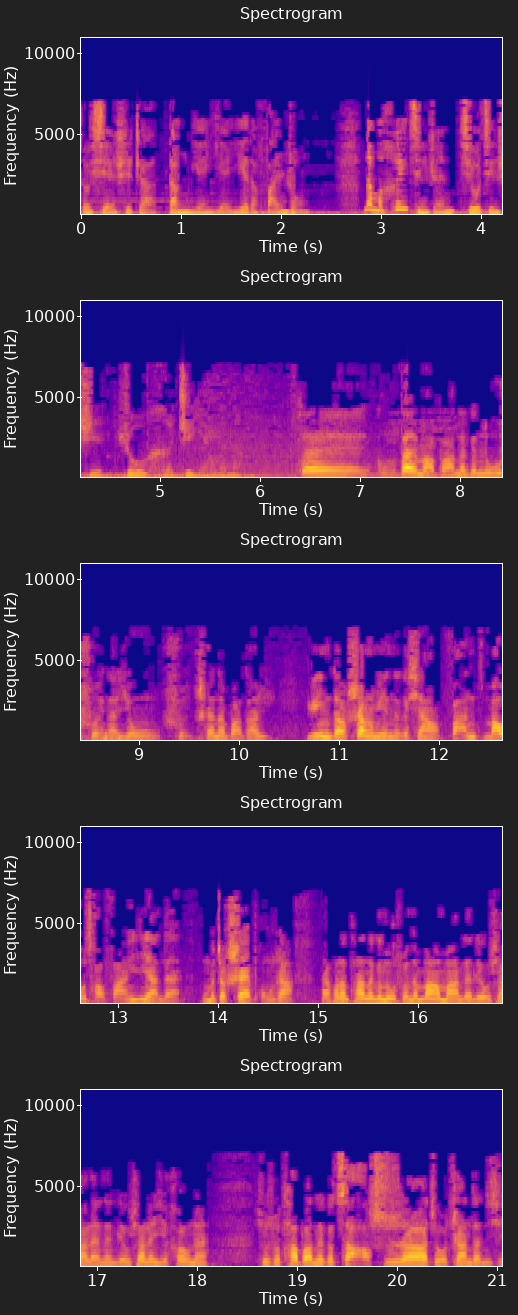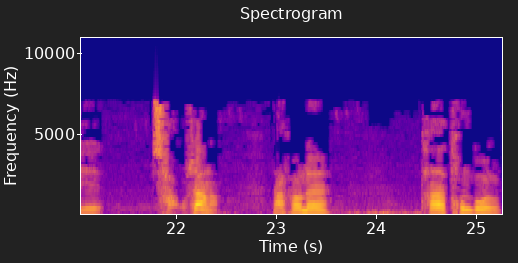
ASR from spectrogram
都显示着当年盐业的繁荣。那么，黑井人究竟是如何制盐的呢？在古代嘛，把那个卤水呢，用水车呢把它运到上面那个像房茅草房一样的，我们叫晒棚上。然后呢，它那个卤水呢，慢慢的流下来呢，流下来以后呢，就说它把那个杂质啊，就粘在那些草上了。然后呢，它通过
